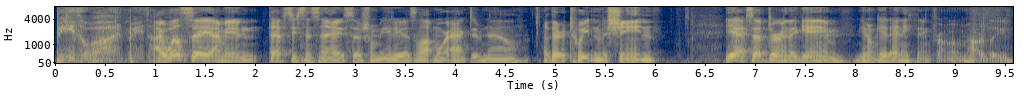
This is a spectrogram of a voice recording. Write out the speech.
be the one, be the. I will say, I mean, the FC Cincinnati social media is a lot more active now. They're a tweeting machine. Yeah, except during the game, you don't get anything from them hardly.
